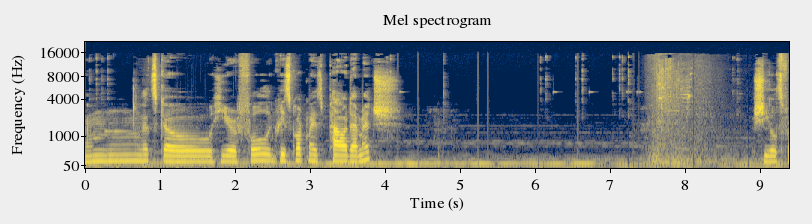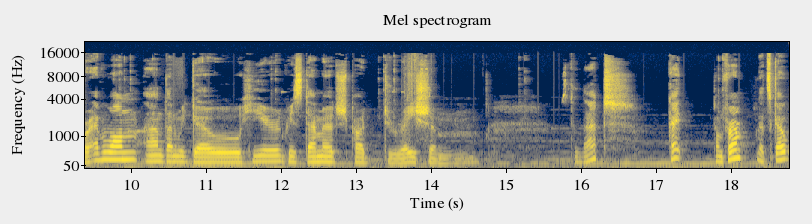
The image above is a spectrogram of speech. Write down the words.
Um, let's go here. Full increase squad mates power damage. Shields for everyone, and then we go here. increase damage, power duration. Let's do that. Okay, confirm. Let's go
